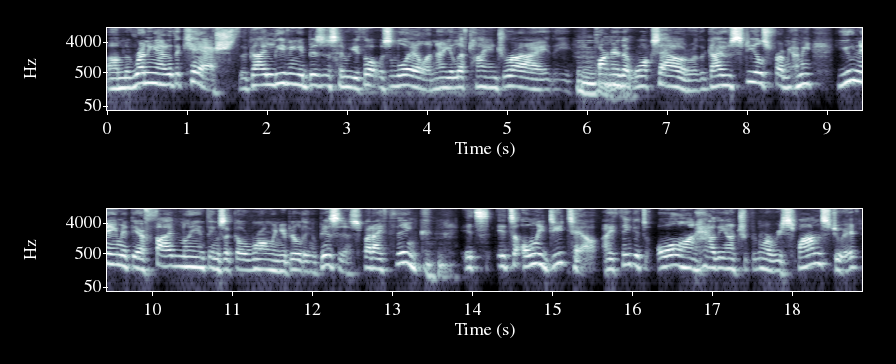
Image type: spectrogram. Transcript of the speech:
um, the running out of the cash, the guy leaving your business who you thought was loyal and now you're left high and dry, the mm-hmm. partner that walks out, or the guy who steals from you. I mean, you name it. There are five million things that go wrong when you're building a business. But I think mm-hmm. it's it's only detail. I think it's all on how the entrepreneur responds to it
